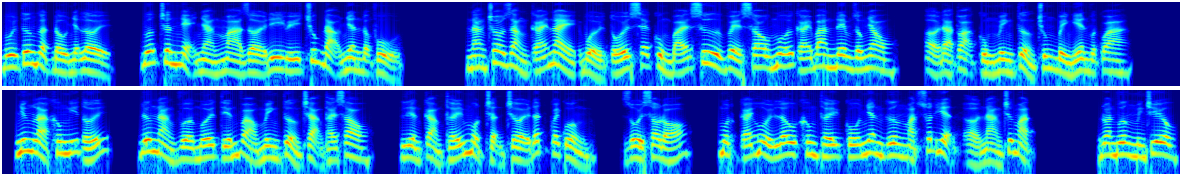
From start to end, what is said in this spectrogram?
Bùi tương gật đầu nhận lời, bước chân nhẹ nhàng mà rời đi ý trúc đạo nhân động phủ. Nàng cho rằng cái này buổi tối sẽ cùng bái sư về sau mỗi cái ban đêm giống nhau, ở đà tọa cùng minh tưởng trung bình yên vượt qua. Nhưng là không nghĩ tới, đương nàng vừa mới tiến vào minh tưởng trạng thái sau, liền cảm thấy một trận trời đất quay cuồng, rồi sau đó, một cái hồi lâu không thấy cố nhân gương mặt xuất hiện ở nàng trước mặt. Đoan vương Minh Chiêu.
